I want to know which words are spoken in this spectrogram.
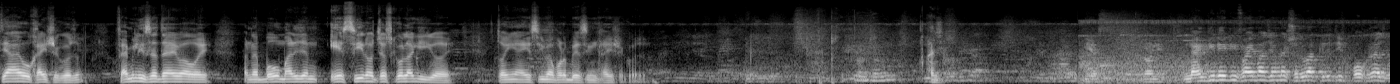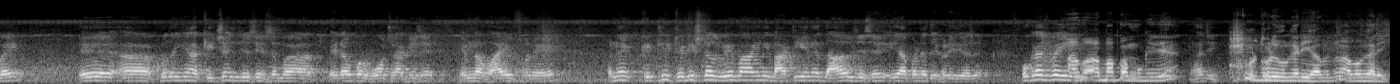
ત્યાં એવું ખાઈ શકો છો. ફેમિલી સાથે આવ્યા હોય અને બહુ મારી જેમ એસીનો ચસ્કો લાગી ગયો હોય તો અહીંયા એસીમાં પણ બેસીને ખાઈ શકો છો. હાજી. નાઇન્ટીન એટી ફાઇવમાં જેમણે શરૂઆત કરી હતી પોખરાજભાઈ. એ ખુદ અહીંયા કિચન જે છે એમાં એના ઉપર વોચ રાખે છે એમના વાઈફ અને એ. અને કેટલી ટ્રેડિશનલ વેમાં એની બાટી અને દાળ જે છે એ આપણને દેખાડી રહ્યા છે. પોખરાજભાઈ બાપા મૂકી દે. હાજી. થોડી થોડી વઘારી આવે આ વઘારી.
